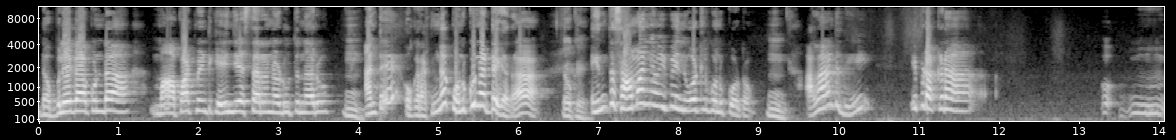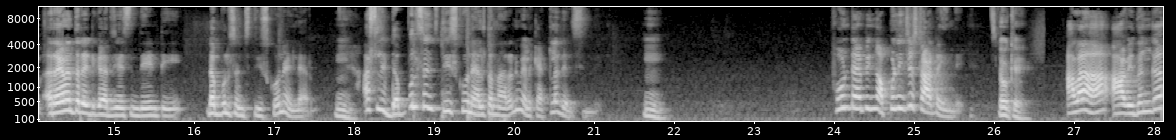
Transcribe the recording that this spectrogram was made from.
డబ్బులే కాకుండా మా అపార్ట్మెంట్కి ఏం చేస్తారని అడుగుతున్నారు. అంటే ఒక రకంగా కొనుక్కున్నట్టే కదా. ఓకే. ఇంత సామాన్యం అయిపోయింది ఓట్లు కొనుక్కోవటం. అలాంటిది ఇప్పుడు అక్కడ రేవంత్ రెడ్డి గారు చేసింది ఏంటి? డబ్బులు సంచి తీసుకొని వెళ్ళారు. అసలు ఈ డబ్బులు సంచి తీసుకొని వెళ్తున్నారని వీళ్ళకి ఎట్లా తెలిసింది? ఫోన్ ట్యాపింగ్ అప్పటి నుంచే స్టార్ట్ అయింది. ఓకే అలా ఆ విధంగా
